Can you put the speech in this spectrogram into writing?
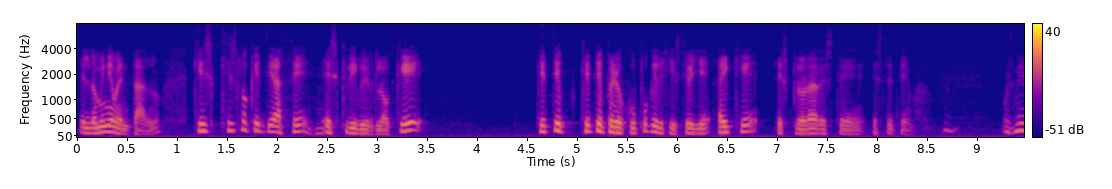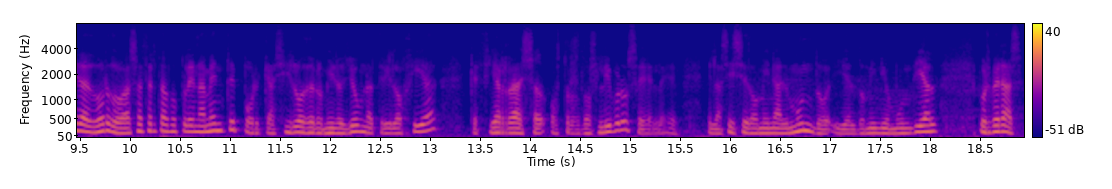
el dominio mental, ¿no? ¿Qué es, qué es lo que te hace escribirlo? ¿Qué, qué, te, ¿Qué te preocupó que dijiste, oye, hay que explorar este, este tema? Pues mira, Eduardo, has acertado plenamente porque así lo denomino yo, una trilogía que cierra esos otros dos libros, el, Así se domina el mundo y el dominio mundial. Pues verás,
